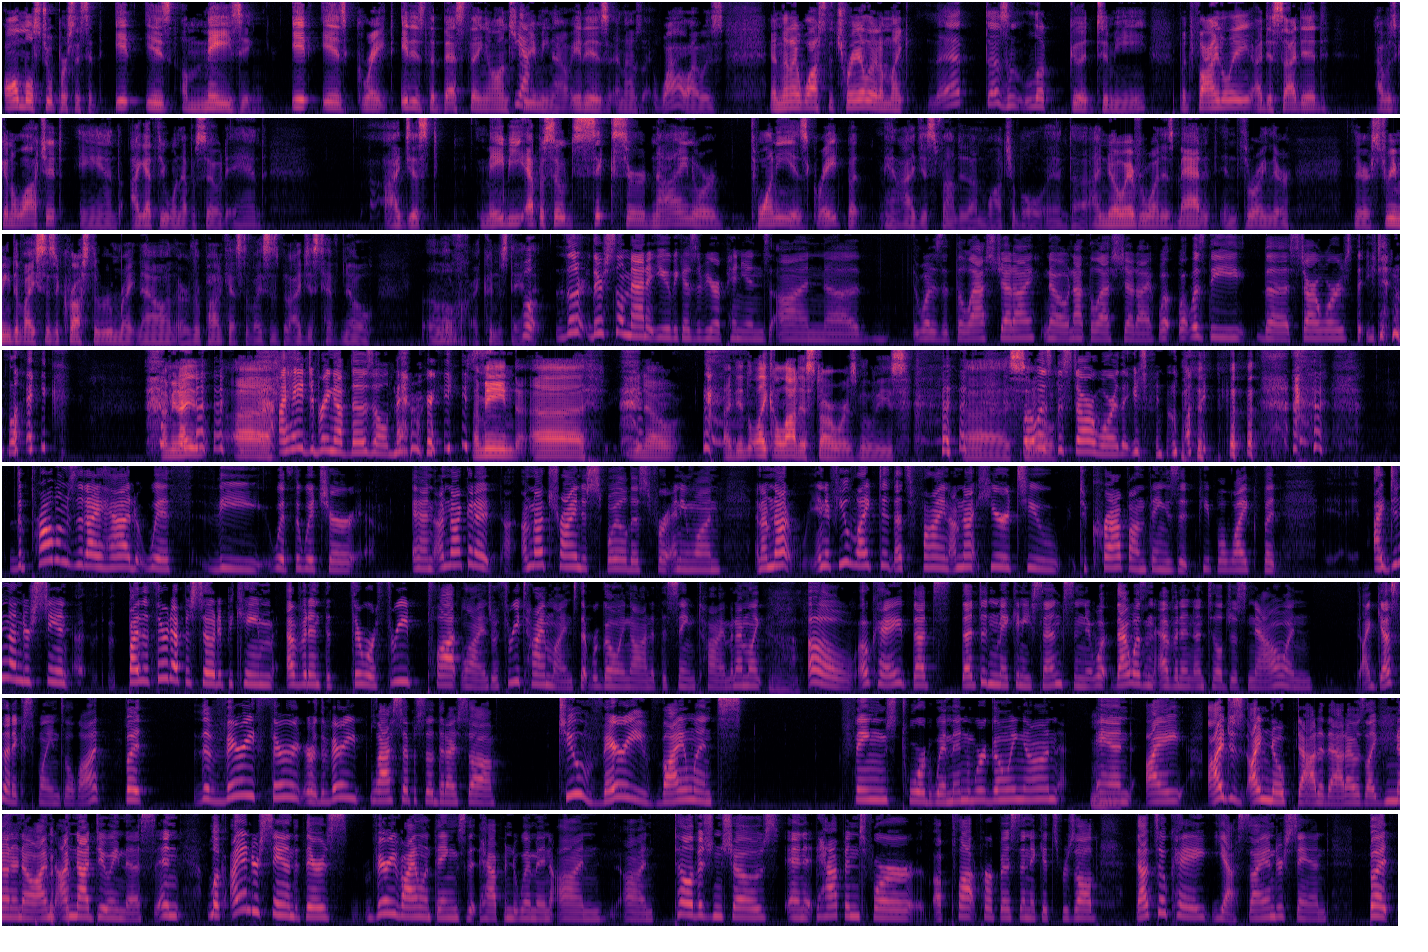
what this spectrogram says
almost to a person said, "It is amazing. It is great. It is the best thing on Yeah. streaming now. It is." And I was like, "Wow!" I was, and then I watched the trailer and I'm like, "That doesn't look good to me." But finally, I decided I was going to watch it, and I got through one episode, and I just maybe episode six or nine or twenty is great, but man, I just found it unwatchable, and uh, I know everyone is mad at and throwing their their streaming devices across the room right now, or their podcast devices, but I just have no. Oh, I couldn't stand Well, it. they're, they're still mad at you because of your opinions on uh, what is it, the Last Jedi? No, not the Last Jedi. What what was the the Star Wars that you didn't like? I mean, I uh, I hate to bring up those old memories. I mean, uh, you know, I didn't like a lot of Star Wars movies. Uh, so what was the Star War that you didn't like? the problems that I had with the with The Witcher, and I'm not gonna, I'm not trying to spoil this for anyone, and I'm not, and if you liked it, that's fine. I'm not here to to crap on things that people like, but I didn't understand. By the third episode, it became evident that there were three plot lines or three timelines that were going on at the same time, and I'm like, oh, okay, that's that didn't make any sense, and it that wasn't evident until just now, and I guess that explains a lot. But the very third or the very last episode that I saw, two very violent things toward women were going on Mhm. and I I just I noped out of that. I was like, no, no, no, I'm I'm not doing this. And look, I understand that there's very violent things that happen to women on on television shows, and it happens for a plot purpose, and it gets resolved. That's okay. Yes, I understand, but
